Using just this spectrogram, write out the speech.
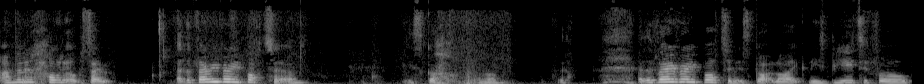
I'm going to hold it up. So at the very very bottom it's got at the very very bottom it's got like these beautiful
